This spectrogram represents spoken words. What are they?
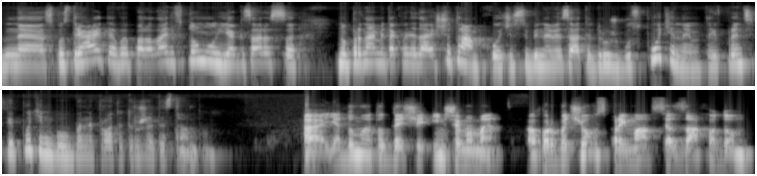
не спостерігаєте ви паралель в тому, як зараз, ну принаймні так виглядає, що Трамп хоче собі нав'язати дружбу з Путіним, та й в принципі Путін був би не проти дружити з Трампом? Я думаю, тут дещо інший момент. Горбачов сприймався заходом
